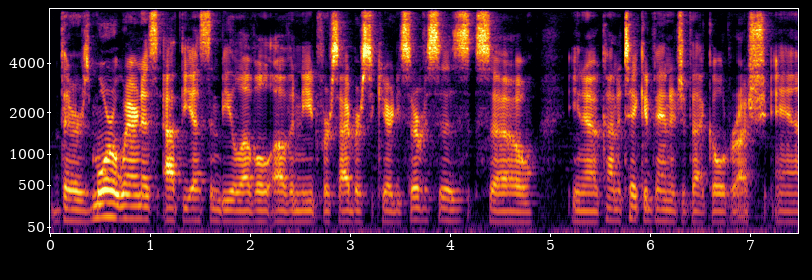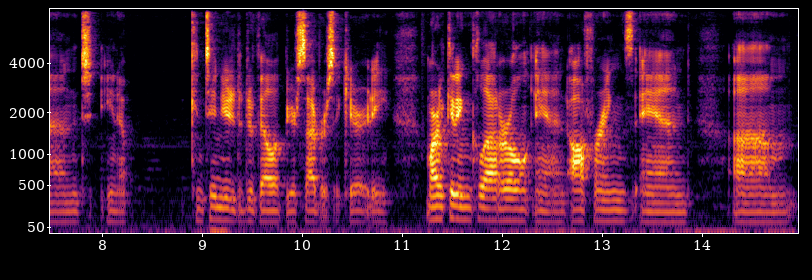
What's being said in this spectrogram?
there's more awareness at the SMB level of a need for cybersecurity services. So, you know, kind of take advantage of that gold rush and you know continue to develop your cybersecurity marketing collateral and offerings and um,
